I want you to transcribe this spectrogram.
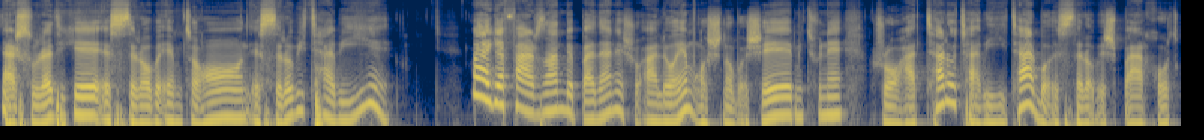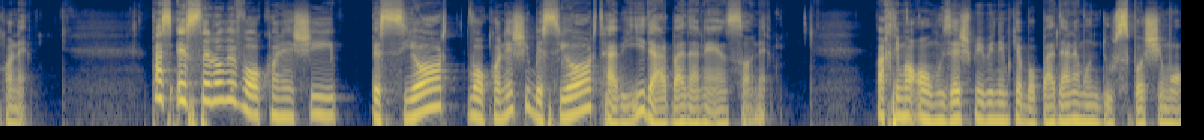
در صورتی که استراب امتحان استرابی طبیعیه و اگر فرزند به بدنش و علائم آشنا باشه می‌تونه راحتتر و طبیعیتر با استرابش برخورد کنه. پس استراب واکنشی بسیار واکنشی بسیار طبیعی در بدن انسانه. وقتی ما آموزش می‌بینیم که با بدنمون دوست باشیم و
